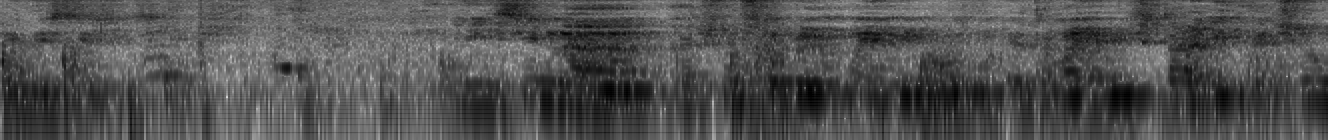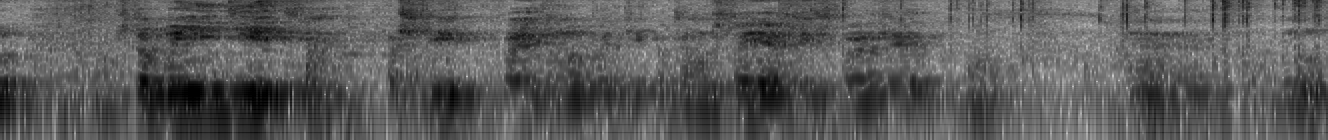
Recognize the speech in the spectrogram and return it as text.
приобрести жизнь. И сильно хочу, чтобы моя, это моя мечта, и хочу, чтобы мои дети пошли по этому пути. Потому что я жизнь прожил, э, ну,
